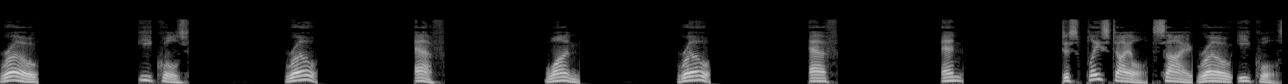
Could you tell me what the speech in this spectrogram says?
rho equals rho f 1 rho f n display style psi rho equals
